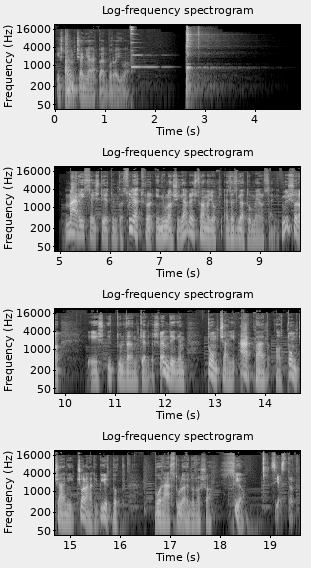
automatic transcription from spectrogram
és Tomcsányi Árpád boraival. Már vissza is tértünk a szünetről, én Nyulasi Gábor István vagyok, ez az Igató Magyarországért műsora, és itt ül velem kedves vendégem, Tomcsányi Árpád, a Tomcsányi családi birtok borász tulajdonosa. Szia! Sziasztok!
